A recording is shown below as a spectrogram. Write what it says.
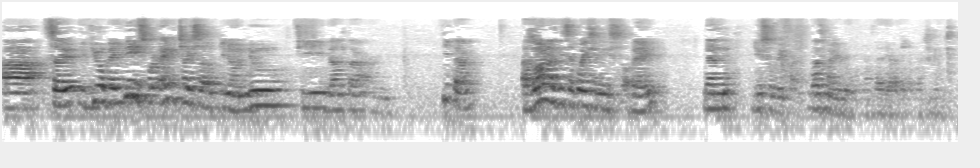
Uh, so if you obey this for any choice of, you know, nu, t, delta, and theta, as long as this equation is obeyed, then you should be fine. That's my rule of the adiabatic approximation.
